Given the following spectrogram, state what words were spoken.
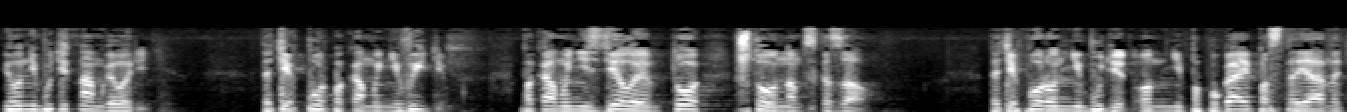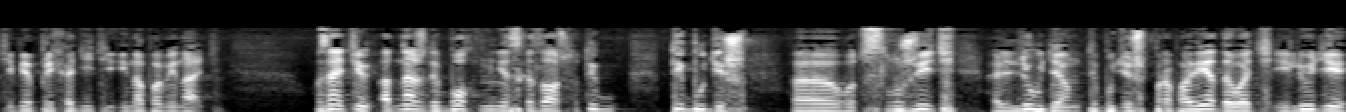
И он не будет нам говорить до тех пор, пока мы не выйдем, пока мы не сделаем то, что он нам сказал. До тех пор он не будет, он не попугай постоянно тебе приходить и напоминать. Вы знаете, однажды Бог мне сказал, что ты, ты будешь вот, служить людям, ты будешь проповедовать, и люди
